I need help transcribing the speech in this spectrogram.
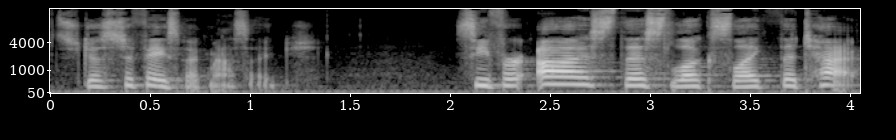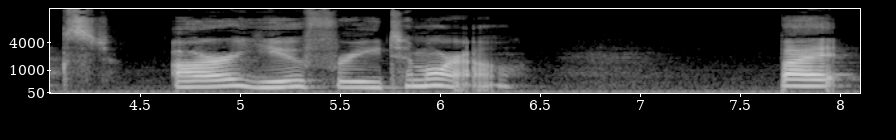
It's just a Facebook message. See, for us, this looks like the text Are you free tomorrow? But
